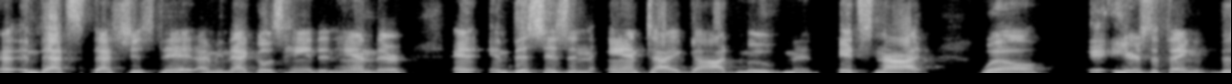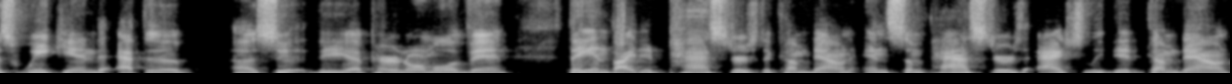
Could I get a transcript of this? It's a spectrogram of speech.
A- And that's that's just it. I mean, that goes hand in hand there. And and this is an anti-God movement. It's not well, here's the thing. This weekend at the uh the uh, paranormal event, they invited pastors to come down and some pastors actually did come down.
